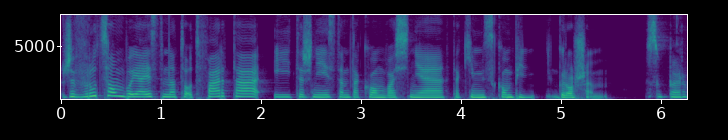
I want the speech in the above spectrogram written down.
że wrócą, bo ja jestem na to otwarta i też nie jestem taką właśnie takim skąpi groszem. Super.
